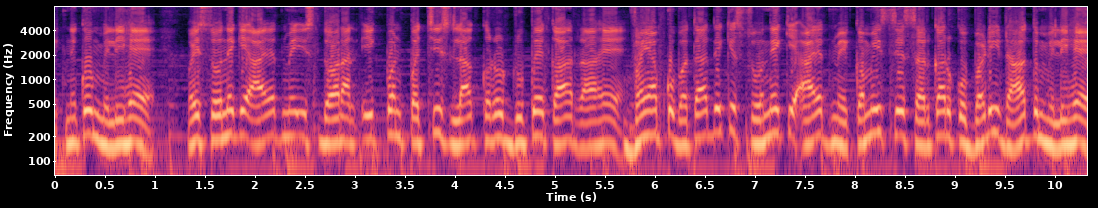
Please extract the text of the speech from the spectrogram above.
देखने को मिली है। वही सोने के आयत में इस दौरान 1.25 लाख करोड़ रुपए का रहा है। वहीं आपको बता दें कि सोने की आयत में कमी से सरकार को बड़ी राहत मिली है।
